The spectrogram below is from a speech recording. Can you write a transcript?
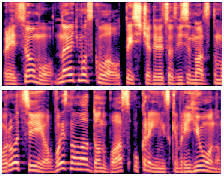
При цьому навіть Москва у 1918 році визнала Донбас українським регіоном,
